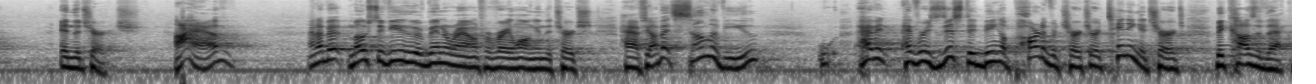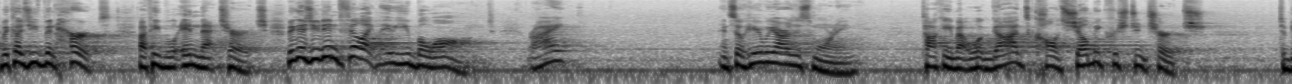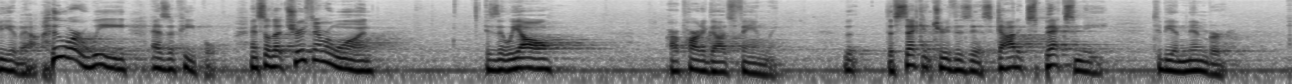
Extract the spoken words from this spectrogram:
in the church. I have. And I bet most of you who have been around for very long in the church have too. I bet some of you haven't have resisted being a part of a church or attending a church because of that, because you've been hurt by people in that church, because you didn't feel like maybe you belonged, right? And so here we are this morning talking about what God's called Shelby Christian Church to be about. Who are we as a people? And so, that truth number one is that we all are part of God's family. The, the second truth is this God expects me to be a member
